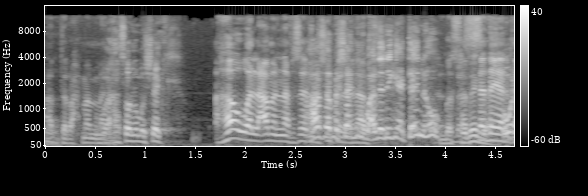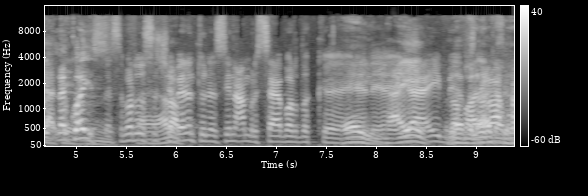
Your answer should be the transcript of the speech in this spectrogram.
عبد الرحمن مجدي. وحصل له مشاكل. هو اللي عمل نفسه حصل مشاكل وبعدين رجع تاني اهو بس ابتدى رجع هو يرجع لا. كويس بس برضه أستاذ يا رب. شباب أنتوا ناسيين عمرو الساعي برضك آه، يعني لعيب. بصراحة.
